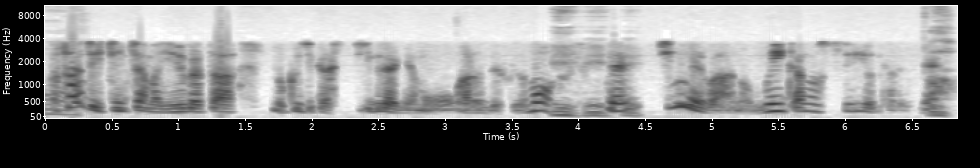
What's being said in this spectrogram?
まあ、31日はまあ夕方6時か7時ぐらいにはもう終わるんですけども、えで新年はあの6日の水曜日からですね。あ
